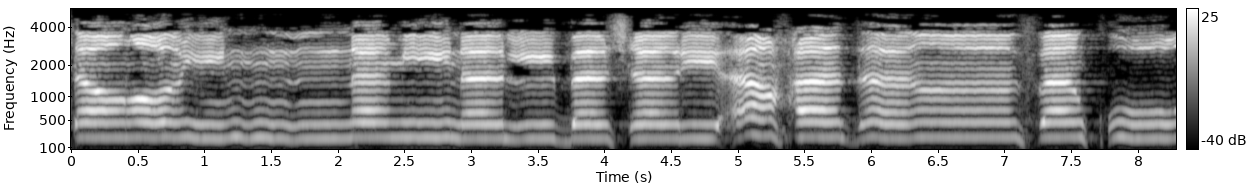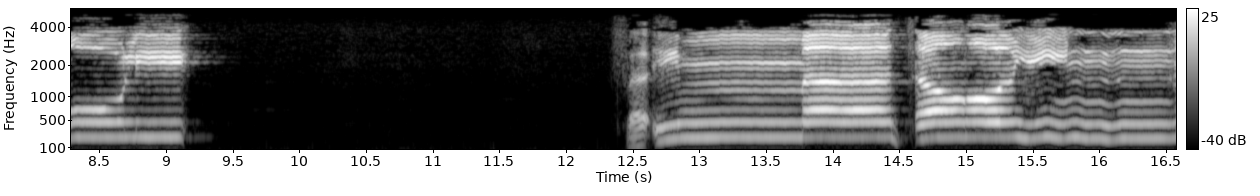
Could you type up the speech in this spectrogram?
تَرَيِنَّ مِنَ الْبَشَرِ أَحَدًا فَقُولِي فَإِمَّا تَرَيِنَّ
